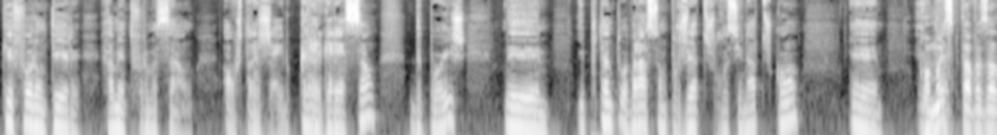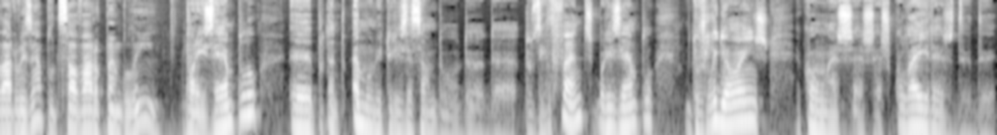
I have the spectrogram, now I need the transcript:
que foram ter realmente formação ao estrangeiro, que regressam depois eh, e, portanto, abraçam projetos relacionados com. eh, Como esse que estavas a dar o exemplo, de salvar o pangolim. por exemplo, eh, portanto, a monitorização do- do- da- dos elefantes, por exemplo, dos leões, com as, as- as coleiras de, de-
